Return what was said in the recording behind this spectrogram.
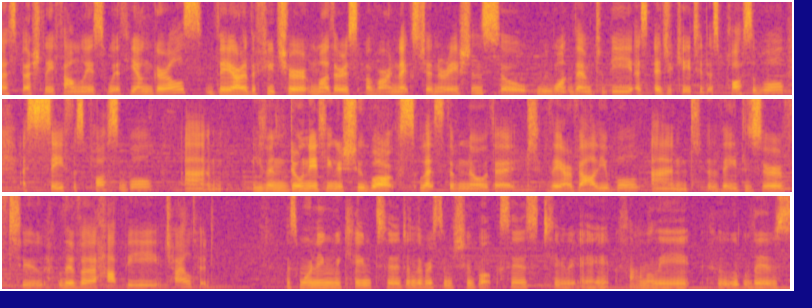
especially families with young girls. They are the future mothers of our next generation, so we want them to be as educated as possible, as safe as possible. And even donating a shoebox lets them know that they are valuable and they deserve to live a happy childhood. This morning we came to deliver some shoeboxes to a family who lives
